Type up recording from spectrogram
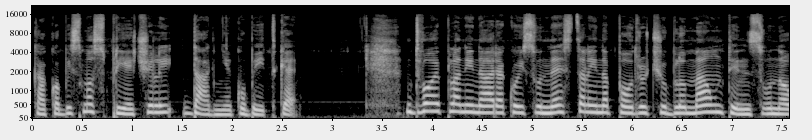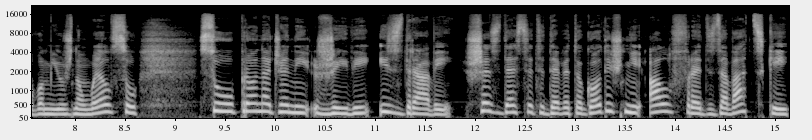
kako bismo spriječili dagnje gubitke. Dvoje planinara koji su nestali na području Blue Mountains u Novom Južnom Walesu su pronađeni živi i zdravi. 69-godišnji Alfred Zavacki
